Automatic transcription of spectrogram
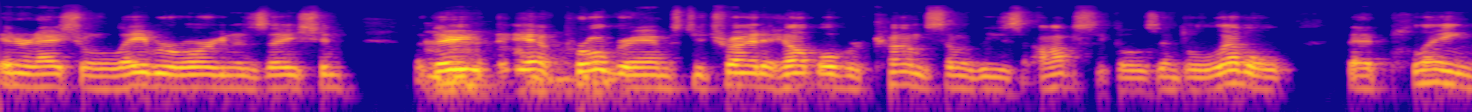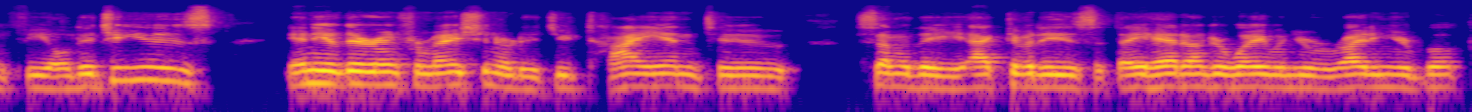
International Labor Organization. They, mm-hmm. they have programs to try to help overcome some of these obstacles and to level that playing field. Did you use any of their information or did you tie into some of the activities that they had underway when you were writing your book?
